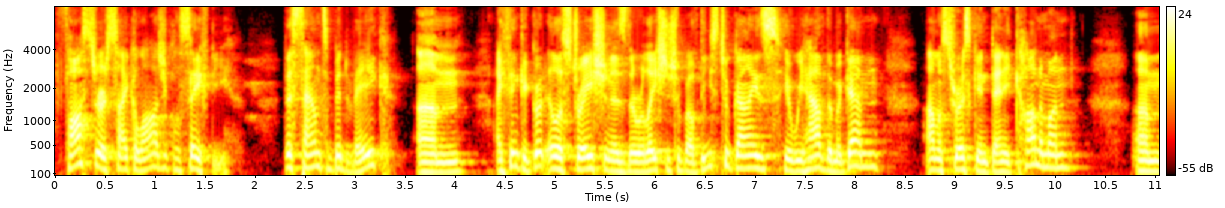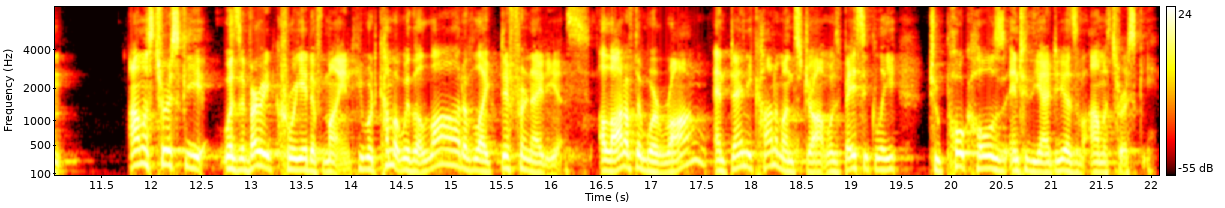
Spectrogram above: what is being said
Foster psychological safety. This sounds a bit vague. Um, I think a good illustration is the relationship of these two guys. Here we have them again, Amos Tversky and Danny Kahneman. Um, Amos Tversky was a very creative mind. He would come up with a lot of like different ideas. A lot of them were wrong, and Danny Kahneman's job was basically to poke holes into the ideas of Amos Tversky,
